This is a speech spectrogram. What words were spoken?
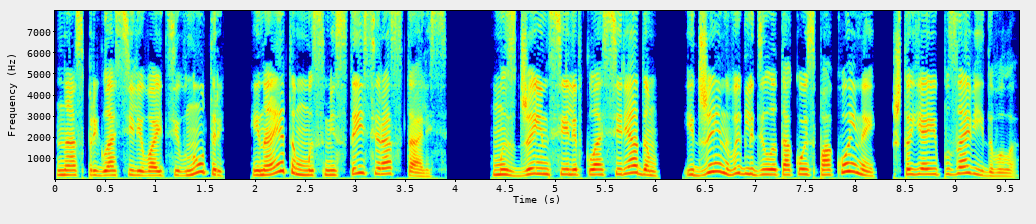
Нас пригласили войти внутрь, и на этом мы с мисс Стейси расстались. Мы с Джейн сели в классе рядом, и Джейн выглядела такой спокойной, что я ей позавидовала.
